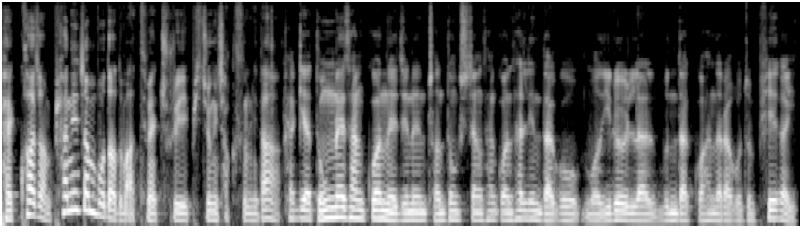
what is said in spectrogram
백화점, 편의점보다도 마트 매출이 비중이 적습니다. 하기야 동네 상권 내지는 전통시장 상권 살린다고 뭐 일요일 날 문 닫고 하느라고 좀 피해가 있.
